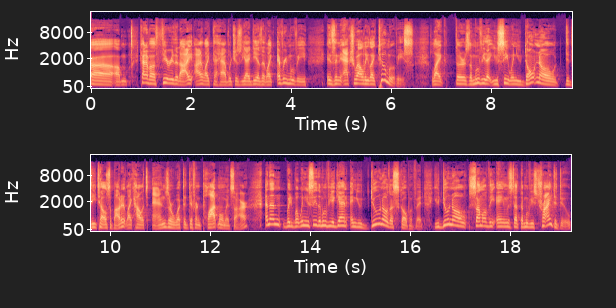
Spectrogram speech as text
uh, um, kind of a theory that I, I like to have, which is the idea that like every movie is in actuality like two movies. Like there's a movie that you see when you don't know the details about it, like how it ends or what the different plot moments are, and then but, but when you see the movie again and you do know the scope of it, you do know some of the aims that the movie's trying to do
